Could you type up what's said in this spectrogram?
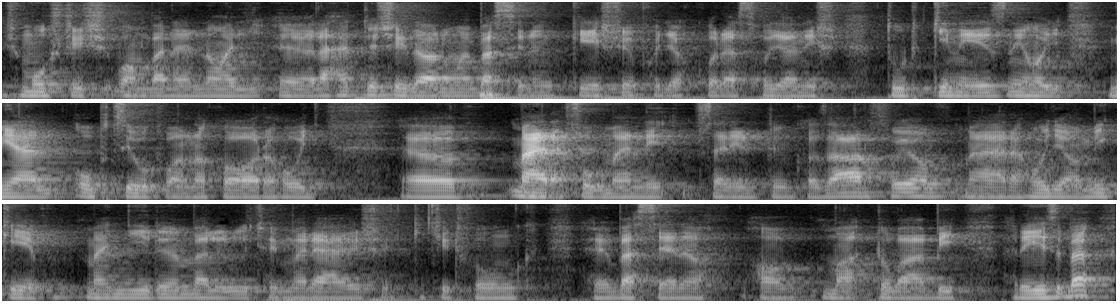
és most is van benne nagy lehetőség, de arról majd beszélünk később, hogy akkor ez hogyan is tud kinézni, hogy milyen opciók vannak arra, hogy merre fog menni szerintünk az árfolyam, merre, hogyan, miképp, mennyi időn belül, úgyhogy már erről is egy kicsit fogunk beszélni a, a további részbe.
